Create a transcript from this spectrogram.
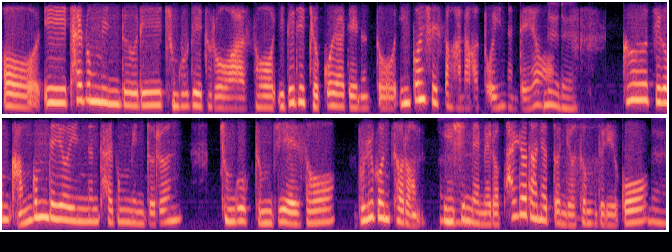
어, 이 탈북민들이 중국에 들어와서 이들이 겪어야 되는 또 인권 실상 하나가 또 있는데요. 네네. 그 지금 감금되어 있는 탈북민들은 중국 등지에서 물건처럼 네. 인신매매로 팔려다녔던 여성들이고 네.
